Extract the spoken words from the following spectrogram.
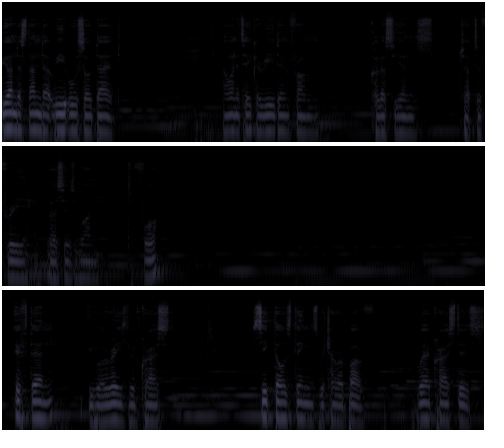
we understand that we also died. I want to take a reading from Colossians chapter 3, verses 1 to 4. If then you were raised with Christ, seek those things which are above, where Christ is,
